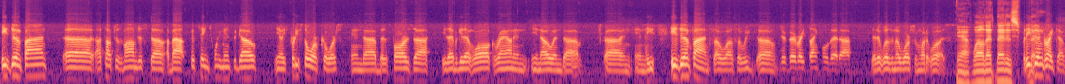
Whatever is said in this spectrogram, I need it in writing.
he's doing fine. Uh, I talked to his mom just uh, about 15, 20 minutes ago you know, he's pretty sore, of course, and uh, but as far as uh, he's able to get up and walk around, and you know, and uh, uh, and and he's he's doing fine. So uh, so we uh, are very very thankful that. Uh, that it wasn't no worse than what it was. Yeah, well, that that is. But he's that, doing great though.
